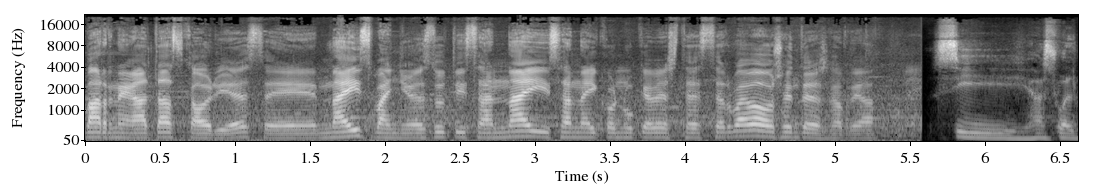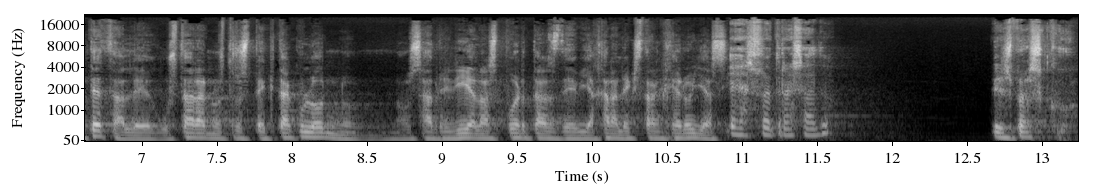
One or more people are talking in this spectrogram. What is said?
barne gatazka hori, ez? E, naiz, baino ez dut izan nahi, izan nahiko nuke beste zerbait, ba oso interesgarria. Si a su Alteza le gustara nuestro espectáculo, nos abriría las puertas de viajar al extranjero y así. ¿Es retrasado? Es vasco.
